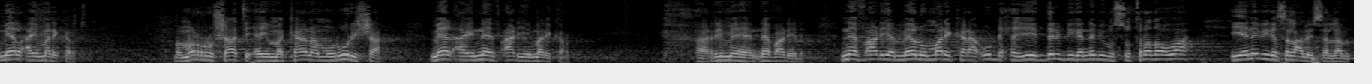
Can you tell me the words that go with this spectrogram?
meel ay mari karto. Mamaru ay makaana muruuri meel ay neef adhi mari ri mehe neef adhiya meeluu mari karaa u dhexeeyey derbiga nebigu sutrada u ah iyo nebiga sal lay waslam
